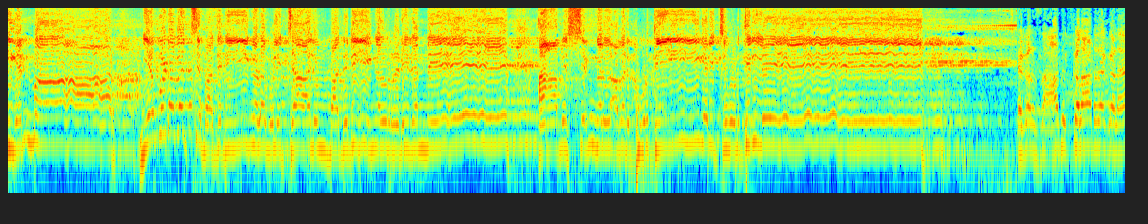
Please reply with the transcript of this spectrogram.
ബദരീകന്മാർ എവിടെ വെച്ച് ബദരീങ്ങളെ വിളിച്ചാലും ബദരീങ്ങൾ റെഡി തന്നെ ആവശ്യങ്ങൾ അവർ പൂർത്തീകരിച്ചു കൊടുത്തില്ലേ ഞങ്ങൾ സാധുക്കളാണ് തങ്ങള്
